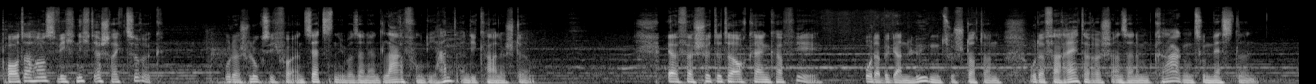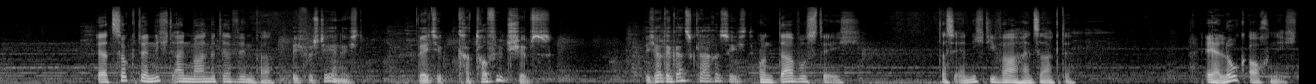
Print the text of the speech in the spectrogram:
Porterhouse wich nicht erschreckt zurück oder schlug sich vor Entsetzen über seine Entlarvung die Hand an die kahle Stirn. Er verschüttete auch keinen Kaffee oder begann Lügen zu stottern oder verräterisch an seinem Kragen zu nesteln. Er zuckte nicht einmal mit der Wimper. Ich verstehe nicht. Welche Kartoffelchips? Ich hatte ganz klare Sicht. Und da wusste ich, dass er nicht die Wahrheit sagte. Er log auch nicht.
